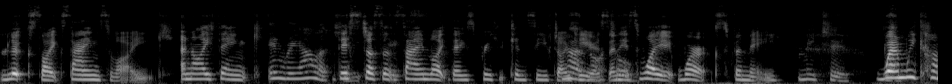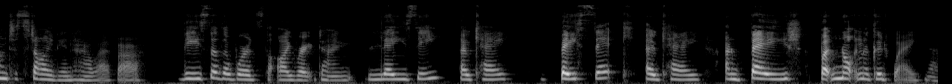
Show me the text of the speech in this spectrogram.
looks like, sounds like. And I think In reality, this doesn't it- sound like those preconceived ideas at and all. it's why it works for me. Me too. When we come to styling, however, these are the words that I wrote down lazy, okay, basic, okay, and beige, but not in a good way. No,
